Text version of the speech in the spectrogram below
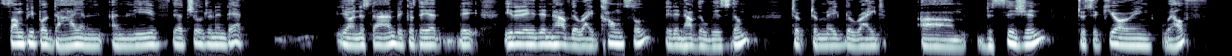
some people die and, and leave their children in debt. You understand? Because they had, they, either they didn't have the right counsel, they didn't have the wisdom to, to make the right, um, decision to securing wealth,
